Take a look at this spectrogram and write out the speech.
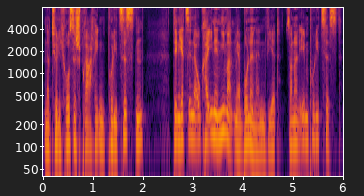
natürlich russischsprachigen Polizisten, den jetzt in der Ukraine niemand mehr Bulle nennen wird, sondern eben Polizist,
